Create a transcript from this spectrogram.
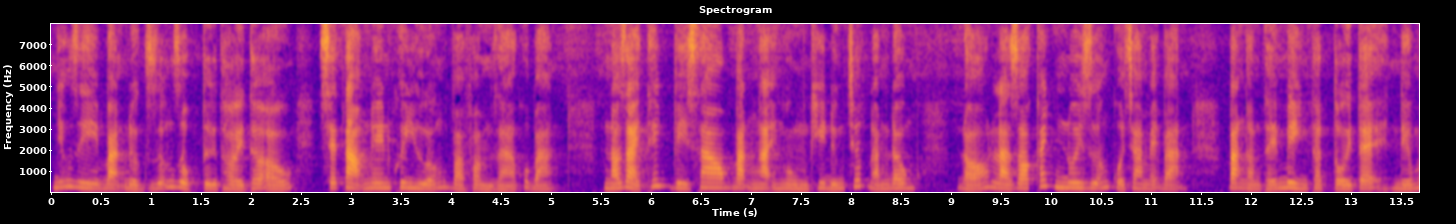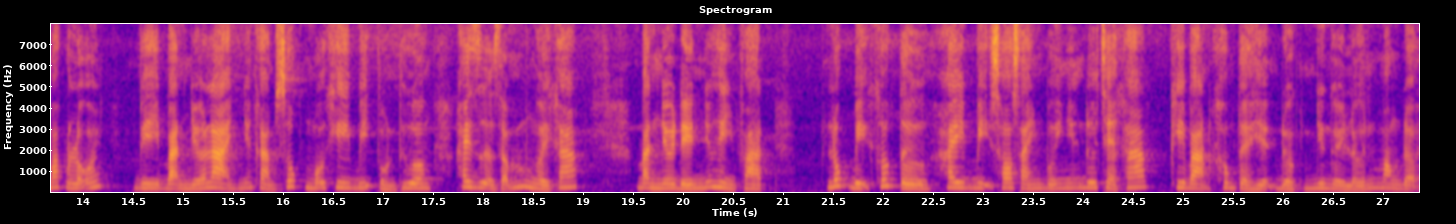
Những gì bạn được dưỡng dục từ thời thơ ấu sẽ tạo nên khuynh hướng và phẩm giá của bạn. Nó giải thích vì sao bạn ngại ngùng khi đứng trước đám đông. Đó là do cách nuôi dưỡng của cha mẹ bạn. Bạn cảm thấy mình thật tồi tệ nếu mắc lỗi vì bạn nhớ lại những cảm xúc mỗi khi bị tổn thương hay dựa dẫm người khác. Bạn nhớ đến những hình phạt lúc bị khước từ hay bị so sánh với những đứa trẻ khác khi bạn không thể hiện được như người lớn mong đợi.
